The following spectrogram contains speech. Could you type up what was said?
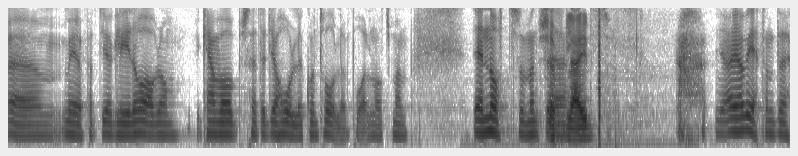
Uh, mer för att jag glider av dem. Det kan vara på sättet jag håller kontrollen på eller något, men det är något som inte... Köp glides. Ja, jag vet inte.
